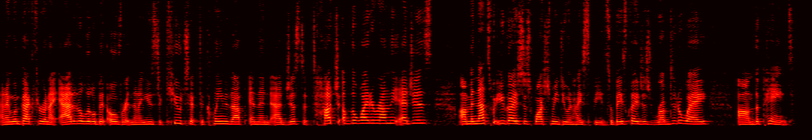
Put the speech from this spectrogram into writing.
And I went back through and I added a little bit over it and then I used a Q-tip to clean it up and then add just a touch of the white around the edges. Um, and that's what you guys just watched me do in high speed. So basically I just rubbed it away, um, the paint,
